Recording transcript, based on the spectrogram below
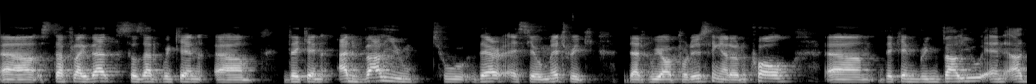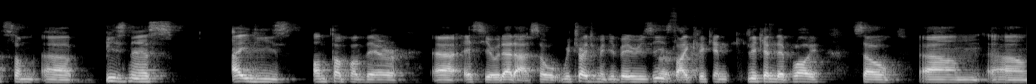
uh, stuff like that, so that we can um, they can add value to their SEO metric that we are producing at OnCrawl. Um, they can bring value and add some uh, business ideas on top of their uh, SEO data. So we try to make it very easy. Perfect. It's like click and click and deploy. So um, uh,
